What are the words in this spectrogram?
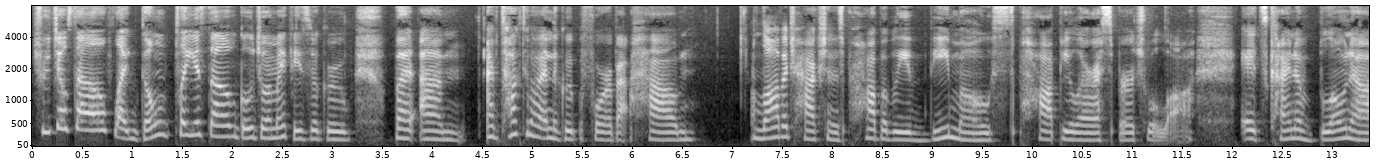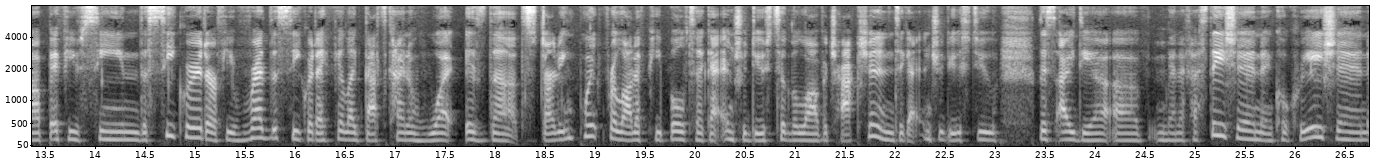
treat yourself. Like, don't play yourself. Go join my Facebook group. But um, I've talked about in the group before about how Law of attraction is probably the most popular spiritual law. It's kind of blown up. If you've seen The Secret or if you've read The Secret, I feel like that's kind of what is the starting point for a lot of people to get introduced to the law of attraction and to get introduced to this idea of manifestation and co creation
